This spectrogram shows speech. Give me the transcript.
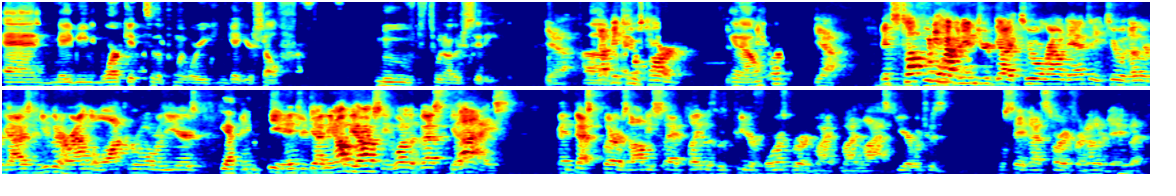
and maybe work it to the point where you can get yourself moved to another city? Yeah, Um, that becomes hard. You know, Yeah. It's tough when you have an injured guy too around Anthony too with other guys, and you've been around the locker room over the years. Yeah. And you see an injured guy. I mean, I'll be honest with you, one of the best guys and best players, obviously, I played with was Peter Forsberg my, my last year, which was we'll save that story for another day. But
